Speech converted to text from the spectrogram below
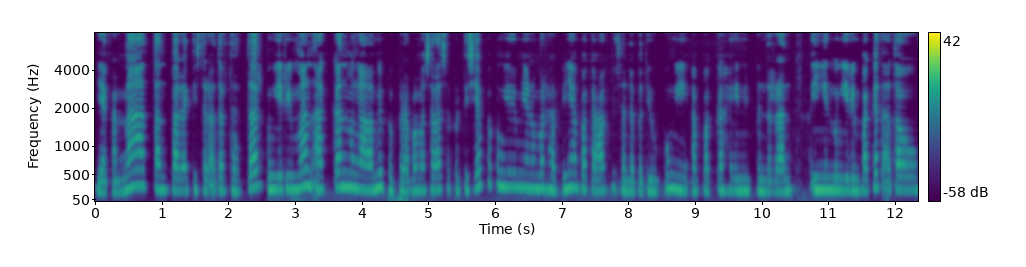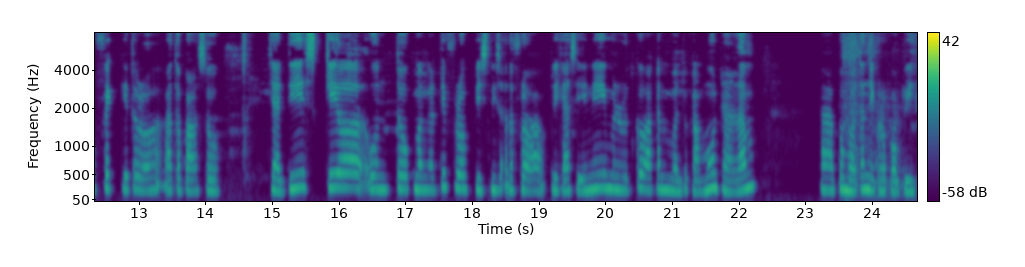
Ya, karena tanpa register atau daftar, pengiriman akan mengalami beberapa masalah seperti siapa pengirimnya, nomor HP-nya, apakah aktif dan dapat dihubungi, apakah ini beneran ingin mengirim paket atau fake gitu loh, atau palsu. Jadi skill untuk mengerti flow bisnis atau flow aplikasi ini menurutku akan membantu kamu dalam uh, pembuatan mikrokopi.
